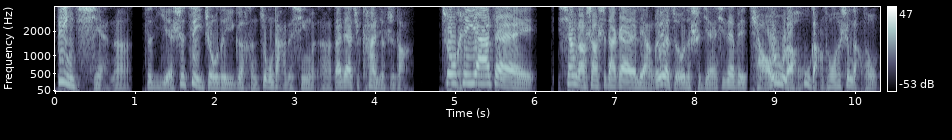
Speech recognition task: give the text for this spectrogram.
并且呢，这也是这周的一个很重大的新闻啊，大家去看就知道，周黑鸭在。香港上市大概两个月左右的时间，现在被调入了沪港通和深港通，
